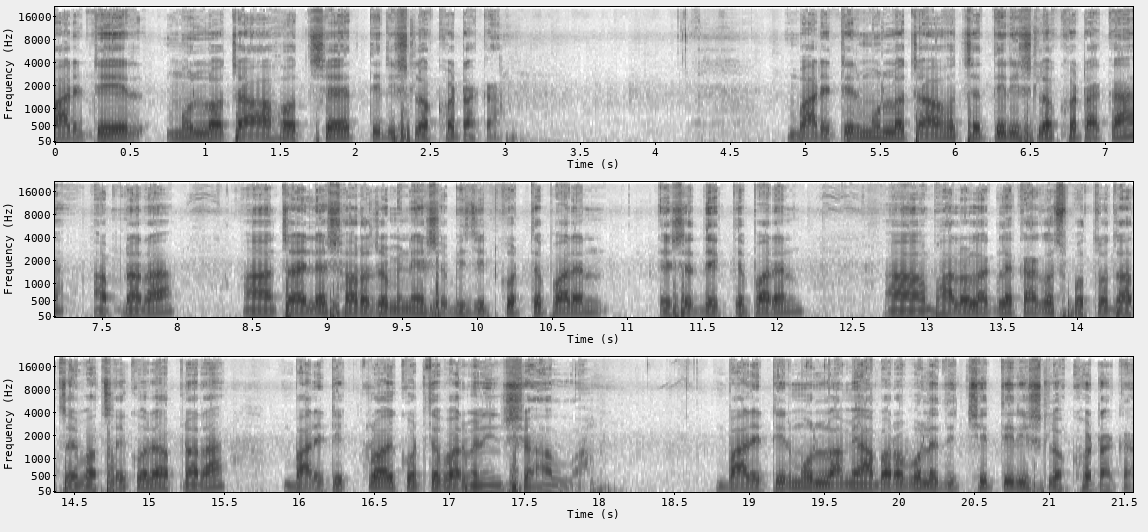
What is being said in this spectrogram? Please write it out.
বাড়িটির মূল্য চাওয়া হচ্ছে তিরিশ লক্ষ টাকা। বাড়িটির মূল্য চাওয়া হচ্ছে তিরিশ লক্ষ টাকা। আপনারা চাইলে সরজমিনে এসে ভিজিট করতে পারেন, এসে দেখতে পারেন। ভালো লাগলে কাগজপত্র যাচাই বাছাই করে আপনারা বাড়িটি ক্রয় করতে পারবেন ইনশাআল্লাহ। বাড়িটির মূল্য আমি আবারও বলে দিচ্ছি, তিরিশ লক্ষ টাকা।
